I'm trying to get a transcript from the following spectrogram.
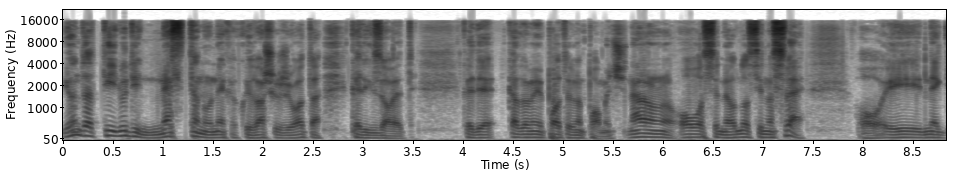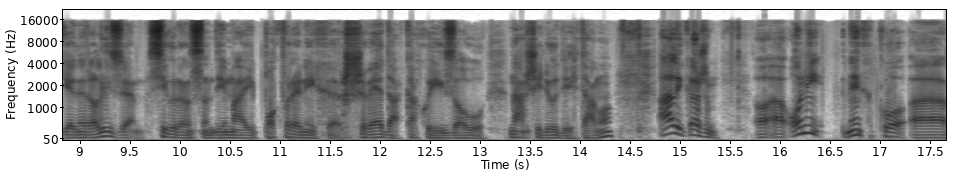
I onda ti ljudi nestanu nekako iz vašeg života kad ih zovete, kad, je, kad vam je potrebna pomoć. Naravno, ovo se ne odnosi na sve, o, i ne generalizujem, siguran sam da ima i pokvarenih šveda, kako ih zovu naši ljudi tamo, ali kažem, a, oni nekako a,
